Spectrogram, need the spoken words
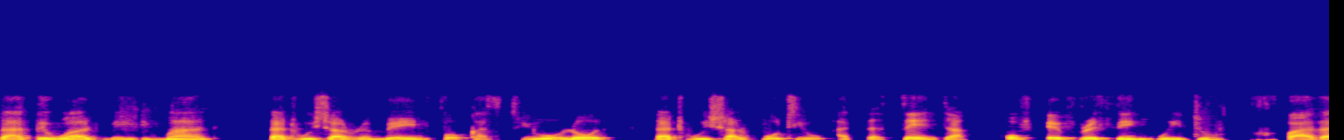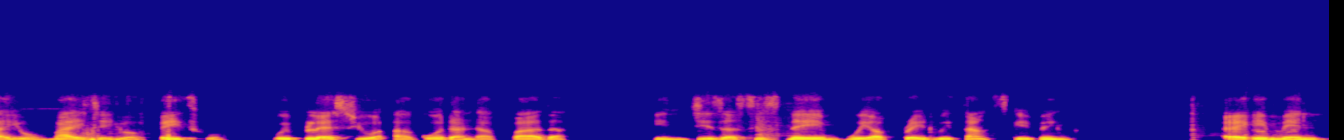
that the world may demand, that we shall remain focused to you, O Lord, that we shall put you at the center of everything we do. Father, you're mighty, you're faithful. We bless you, our God and our Father. In Jesus' name, we have prayed with thanksgiving. Amen.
